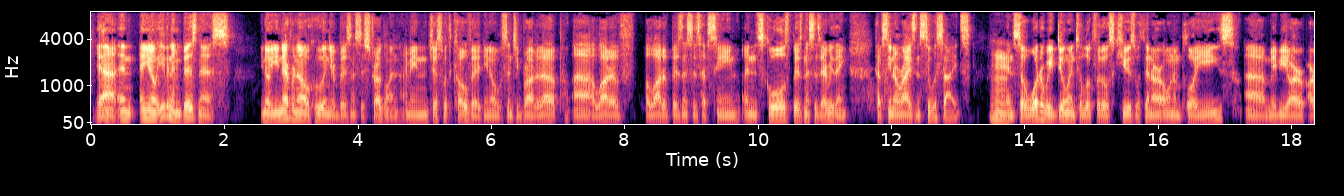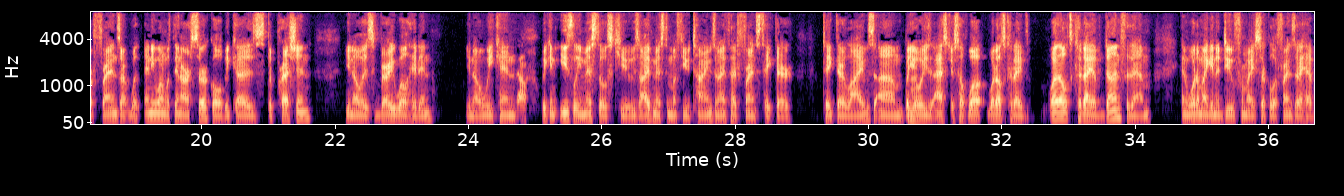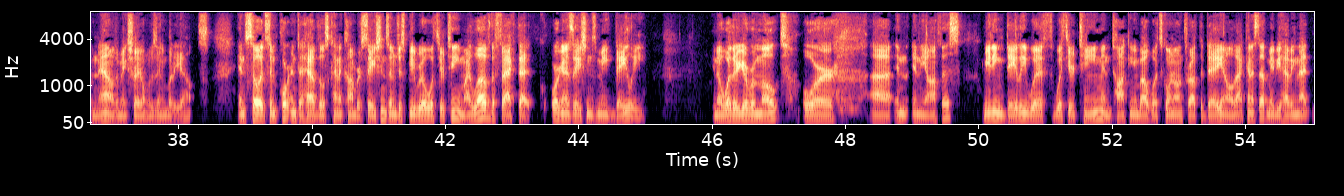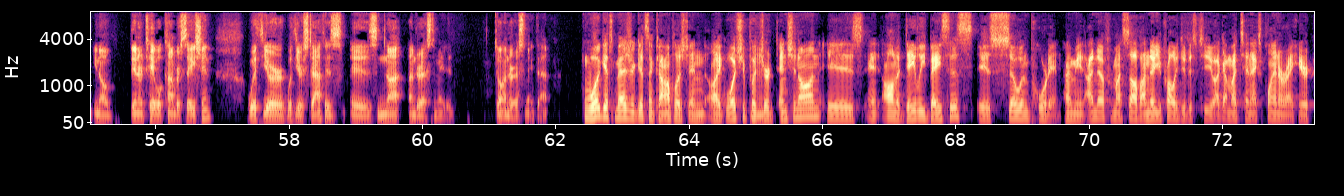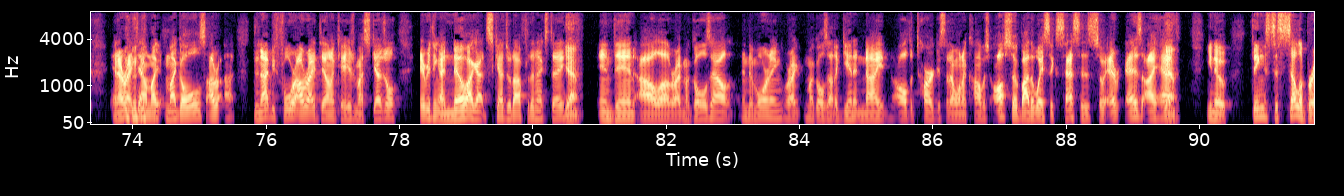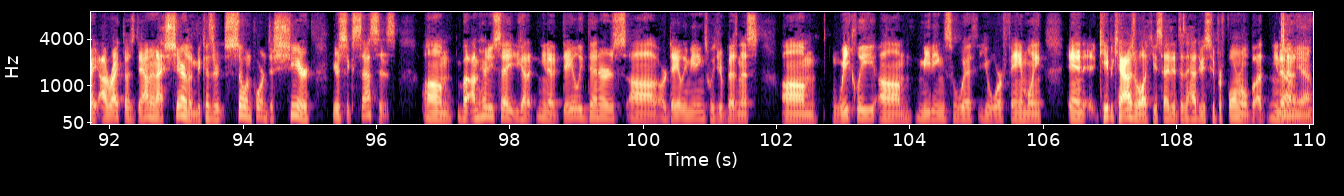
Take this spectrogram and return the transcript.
Yeah, and and you know, even in business, you know, you never know who in your business is struggling. I mean, just with COVID, you know, since you brought it up, uh, a lot of a lot of businesses have seen, in schools, businesses, everything, have seen a rise in suicides. Mm. And so, what are we doing to look for those cues within our own employees, uh, maybe our our friends, or with anyone within our circle? Because depression, you know, is very well hidden. You know, we can yeah. we can easily miss those cues. I've missed them a few times, and I've had friends take their take their lives. Um, but mm-hmm. you always ask yourself, well, what else could I what else could I have done for them? And what am I going to do for my circle of friends that I have now to make sure I don't lose anybody else? And so it's important to have those kind of conversations and just be real with your team. I love the fact that organizations meet daily. You know, whether you're remote or uh, in in the office, meeting daily with with your team and talking about what's going on throughout the day and all that kind of stuff. Maybe having that you know dinner table conversation with your with your staff is is not underestimated. Don't underestimate that. What gets measured gets accomplished, and like what you put mm-hmm. your attention on is on a daily basis is so important. I mean, I know for myself, I know you probably do this too. I got my 10x planner right here, and I write down my my goals. I, I, the night before, I'll write down, okay, here's my schedule, everything I know I got scheduled out for the next day. Yeah, and then I'll uh, write my goals out in the morning, write my goals out again at night, all the targets that I want to accomplish. Also, by the way, successes. So as I have, yeah. you know, things to celebrate, I write those down and I share them because they're so important to share your successes. Um, but I'm hearing you say you got you know daily dinners uh, or daily meetings with your business, um, weekly um, meetings with your family, and keep it casual, like you said. It doesn't have to be super formal, but you know no, that yeah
